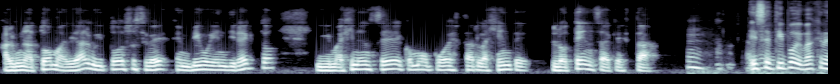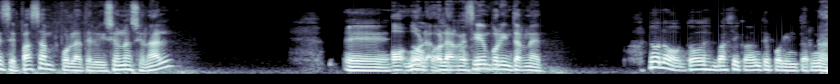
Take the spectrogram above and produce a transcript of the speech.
alguna toma de algo y todo eso se ve en vivo y en directo. imagínense cómo puede estar la gente, lo tensa que está Mm, ¿Ese tipo de imágenes se pasan por la televisión nacional? Eh, o, la, reciben por internet? No, no, todo es básicamente por internet,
